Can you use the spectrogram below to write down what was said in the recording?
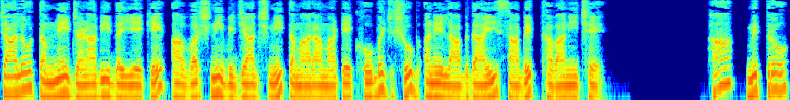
ચાલો તમને જણાવી દઈએ કે આ વર્ષની વિજયાદશમી તમારા માટે ખૂબ જ શુભ અને લાભદાયી સાબિત થવાની છે. હા, મિત્રો,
